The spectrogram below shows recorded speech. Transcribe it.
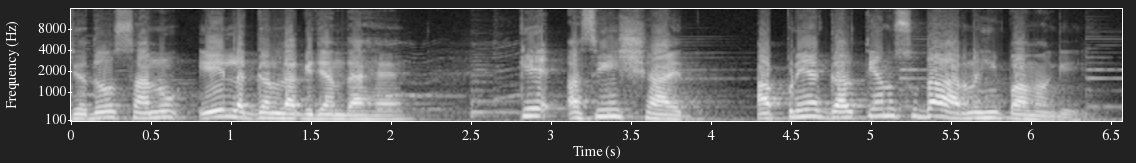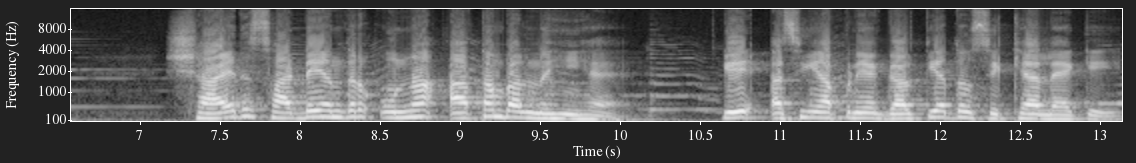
ਜਦੋਂ ਸਾਨੂੰ ਇਹ ਲੱਗਣ ਲੱਗ ਜਾਂਦਾ ਹੈ ਕਿ ਅਸੀਂ ਸ਼ਾਇਦ ਆਪਣੀਆਂ ਗਲਤੀਆਂ ਨੂੰ ਸੁਧਾਰ ਨਹੀਂ ਪਾਵਾਂਗੇ। ਸ਼ਾਇਦ ਸਾਡੇ ਅੰਦਰ ਉਨਾ ਆਤਮ ਬਲ ਨਹੀਂ ਹੈ ਕਿ ਅਸੀਂ ਆਪਣੀਆਂ ਗਲਤੀਆਂ ਤੋਂ ਸਿੱਖਿਆ ਲੈ ਕੇ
